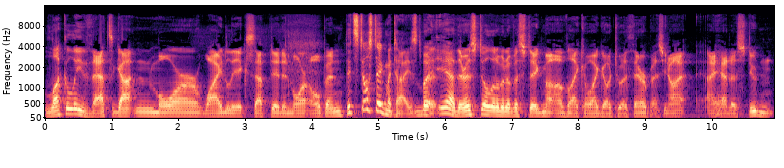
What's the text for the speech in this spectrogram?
luckily that's gotten more widely accepted and more open. It's still stigmatized, But but, yeah, there is still a little bit of a stigma of like, oh, I go to a therapist. You know, I, I had a student,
